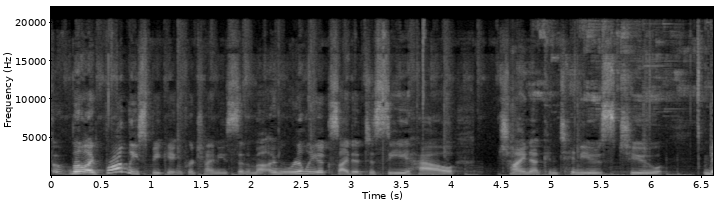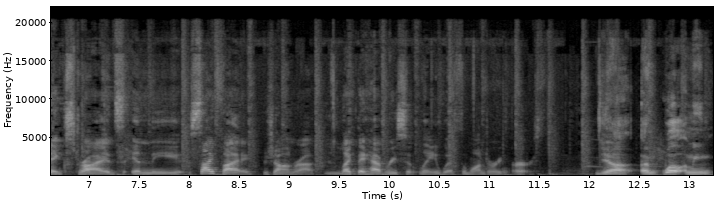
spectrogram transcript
But like broadly speaking, for Chinese cinema, I'm really excited to see how China continues to make strides in the sci-fi genre, like they have recently with The Wandering Earth. Yeah. Um, well, I mean,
